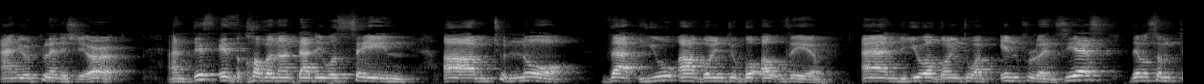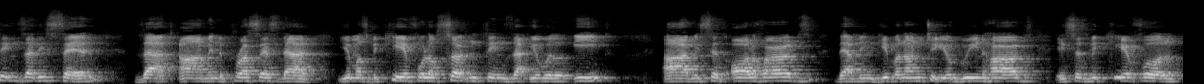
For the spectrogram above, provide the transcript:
and you replenish the earth. And this is the covenant that he was saying um, to know that you are going to go out there and you are going to have influence. Yes, there were some things that he said that um, in the process that you must be careful of certain things that you will eat. Um, he says all herbs, they have been given unto you, green herbs. He says be careful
